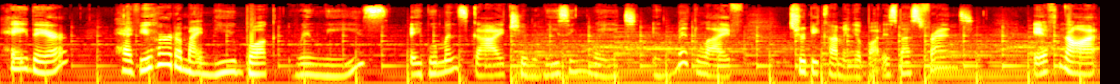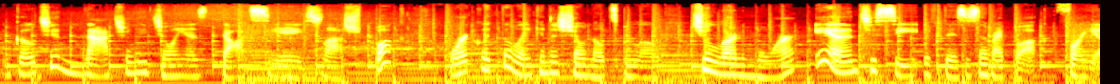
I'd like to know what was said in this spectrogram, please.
Hey there. Have you heard of my new book, Release? A Woman's Guide to Releasing Weight in Midlife through Becoming Your Body's Best Friend? If not, go to naturallyjoyous.ca slash book or click the link in the show notes below to learn more and to see if this is the right book for you.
